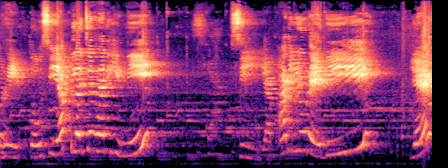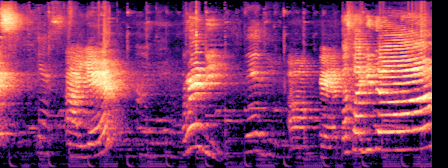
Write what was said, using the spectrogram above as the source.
Berhitung. Siap belajar hari ini? Siap. Siap. Are you ready? Yes? Yes. I am lagi dong.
